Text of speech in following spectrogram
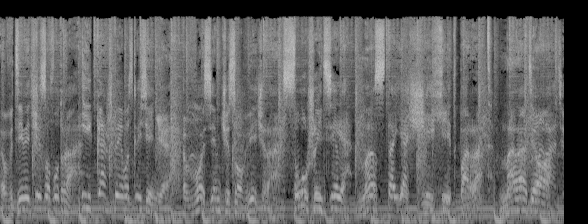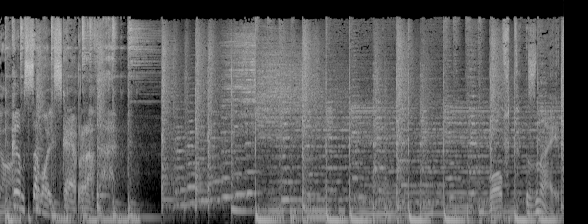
в 9 часов утра и каждое воскресенье в 8 часов вечера слушайте настоящий хит-парад на радио «Комсомольская правда». Бофт знает.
